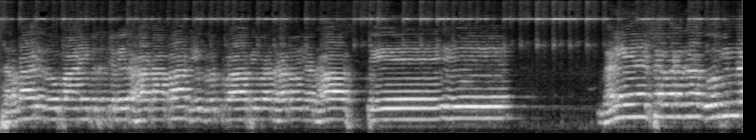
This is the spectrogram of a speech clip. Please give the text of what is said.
సర్వాణి రూపాణి ప్రచలిరః నామాని కృత్వా వివధనో యథాస్తే గణేశ వరద గోవింద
